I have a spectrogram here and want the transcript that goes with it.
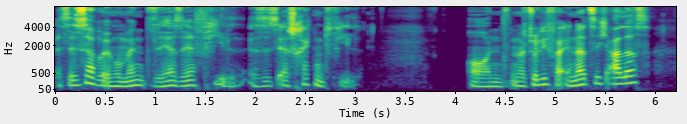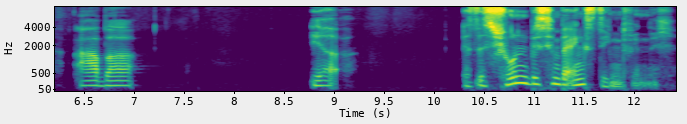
es ist aber im Moment sehr, sehr viel. Es ist erschreckend viel. Und natürlich verändert sich alles, aber ja, es ist schon ein bisschen beängstigend, finde ich.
